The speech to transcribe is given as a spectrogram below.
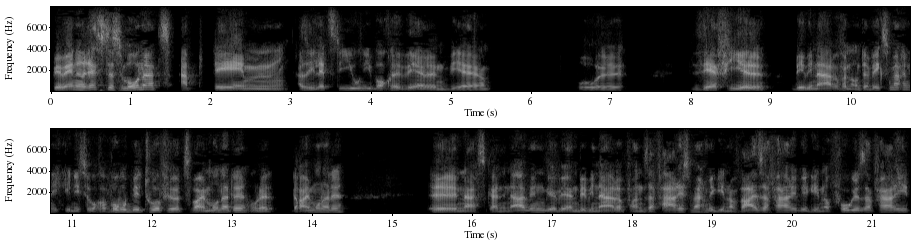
Wir werden den Rest des Monats ab dem, also die letzte Juniwoche werden wir wohl sehr viel Webinare von unterwegs machen. Ich gehe nächste Woche auf Wohnmobiltour für zwei Monate oder drei Monate äh, nach Skandinavien. Wir werden Webinare von Safaris machen. Wir gehen auf Walsafari, wir gehen auf Vogelsafari.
